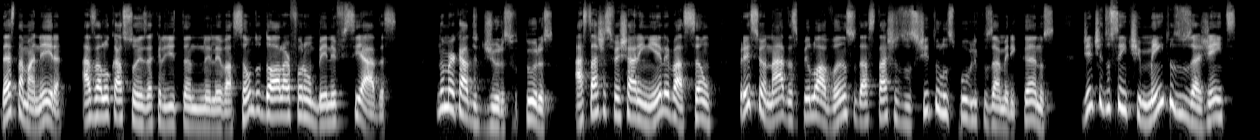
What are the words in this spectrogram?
Desta maneira, as alocações acreditando na elevação do dólar foram beneficiadas. No mercado de juros futuros, as taxas fecharam em elevação, pressionadas pelo avanço das taxas dos títulos públicos americanos, diante dos sentimentos dos agentes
